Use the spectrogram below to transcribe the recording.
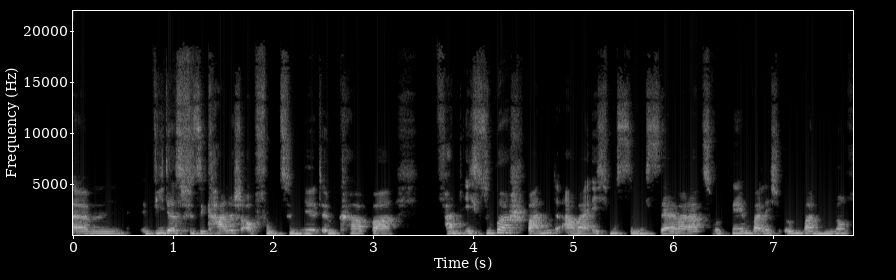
ähm, wie das physikalisch auch funktioniert im Körper, fand ich super spannend, aber ich musste mich selber da zurücknehmen, weil ich irgendwann nur noch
